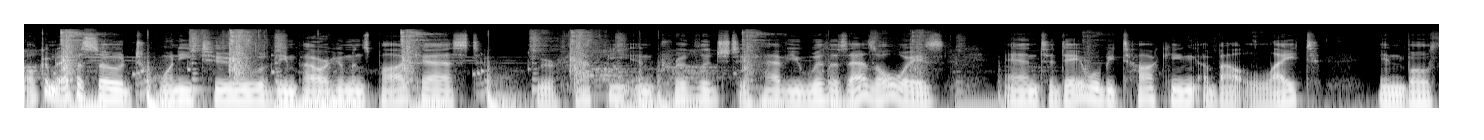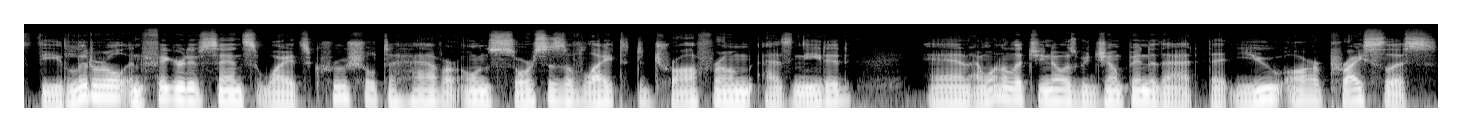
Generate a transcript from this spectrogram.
Welcome to episode 22 of the Empower Humans podcast. We're happy and privileged to have you with us as always. And today we'll be talking about light in both the literal and figurative sense, why it's crucial to have our own sources of light to draw from as needed and I want to let you know as we jump into that that you are priceless.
